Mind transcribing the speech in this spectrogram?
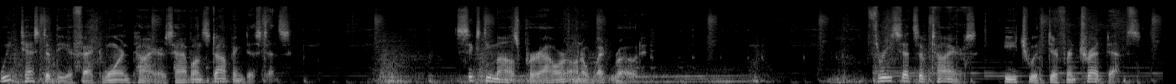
We tested the effect worn tires have on stopping distance. 60 miles per hour on a wet road. Three sets of tires, each with different tread depths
